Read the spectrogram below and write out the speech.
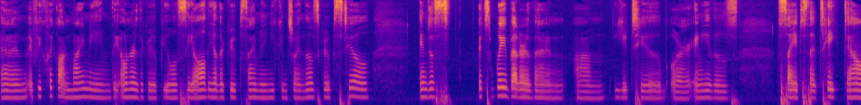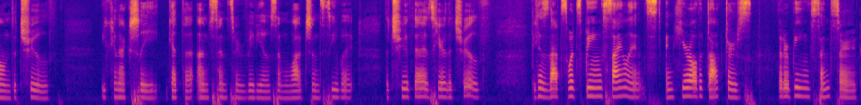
And if you click on my name, the owner of the group, you will see all the other groups I'm in. You can join those groups too. And just it's way better than um, YouTube or any of those sites that take down the truth. You can actually get the uncensored videos and watch and see what the truth is, hear the truth, because that's what's being silenced, and hear all the doctors that are being censored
